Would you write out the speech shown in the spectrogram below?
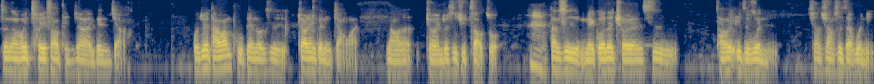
真的会吹哨停下来跟你讲。我觉得台湾普遍都是教练跟你讲完，然后球员就是去照做。嗯，但是美国的球员是他会一直问你，像像是在问你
